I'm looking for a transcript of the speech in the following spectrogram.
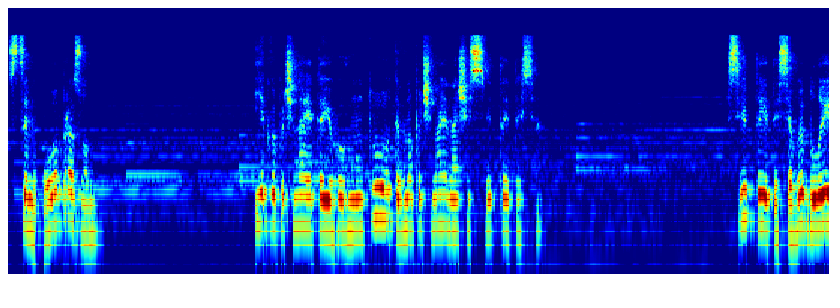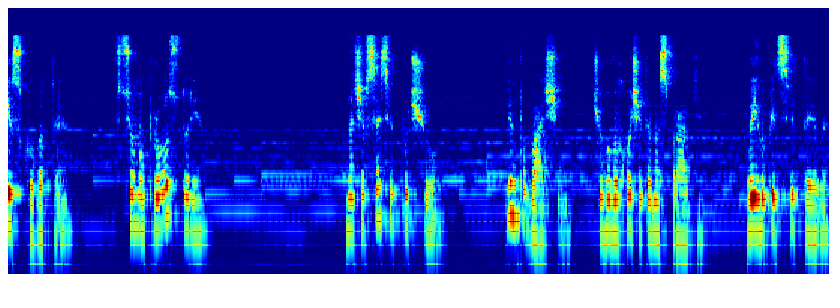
з цим образом. І як ви починаєте його вмонтовувати, воно починає наче світитися. Світитися, виблискувати в цьому просторі наче Всесвіт почув. Він побачив, чого ви хочете насправді. Ви його підсвітили.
